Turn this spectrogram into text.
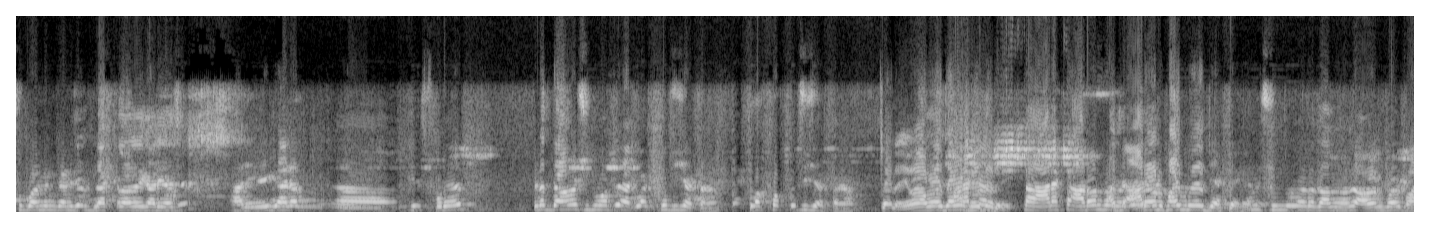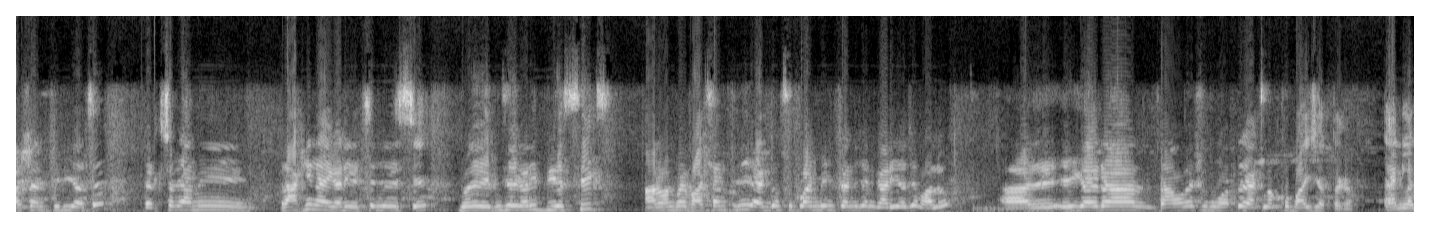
সুপারম্যান গাড়ি আছে ব্ল্যাক কালারের গাড়ি আছে। আর এই গাড়িটা ফোরের এটার দাম হবে শুধুমাত্র এক লাখ পঁচিশ হাজার টাকা। এক লক্ষ পঁচিশ হাজার টাকা। চলো এবার আমরা যাব ভেতরে। না আর একটা আর ওয়ান আচ্ছা আর আর ফাইভ রয়েছে একটা খুবই সুন্দর একটা দামে হবে। আর ওয়ান ফাইভ ভার্সন থ্রি আছে। অ্যাকচুয়ালি আমি রাখি না এই গাড়ি এক্সচেঞ্জে এসছে। দু হাজার একুশের গাড়ি বিএস সিক্স আর ওয়ান ফাইভ ভার্সন থ্রি একদম সুপার মিন্ট কন্ডিশন গাড়ি আছে ভালো। আর এই গাড়িটার দাম হবে শুধুমাত্র এক লক্ষ বাইশ হাজার টাকা। এক লাখ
